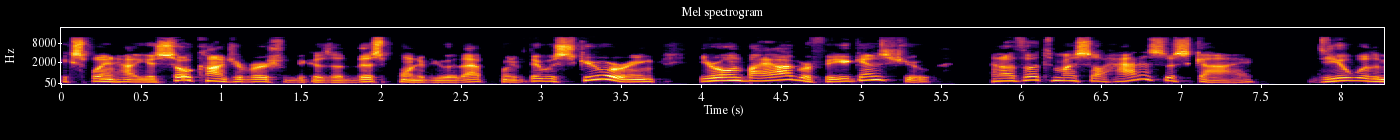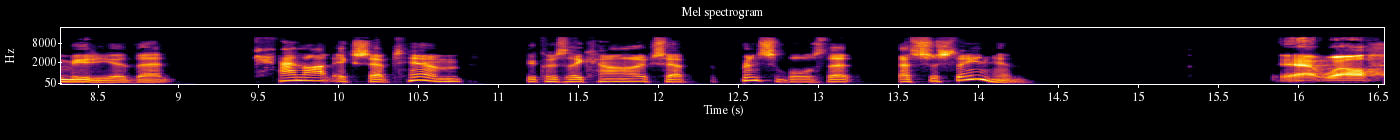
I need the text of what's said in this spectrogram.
explain how you're so controversial because of this point of view or that point. They were skewering your own biography against you. And I thought to myself, how does this guy deal with a media that cannot accept him because they cannot accept the principles that that sustain him? Yeah, well,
